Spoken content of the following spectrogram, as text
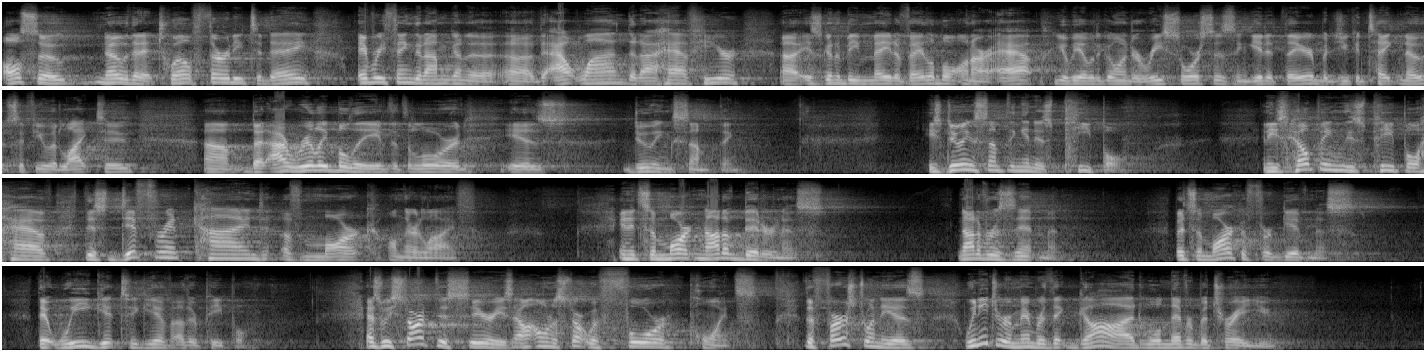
Also, know that at 12:30 today, everything that I'm going to, uh, the outline that I have here, uh, is going to be made available on our app. You'll be able to go under resources and get it there, but you can take notes if you would like to. Um, but I really believe that the Lord is doing something. He's doing something in His people. And He's helping these people have this different kind of mark on their life. And it's a mark not of bitterness, not of resentment, but it's a mark of forgiveness that we get to give other people. As we start this series, I want to start with four points. The first one is we need to remember that God will never betray you.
